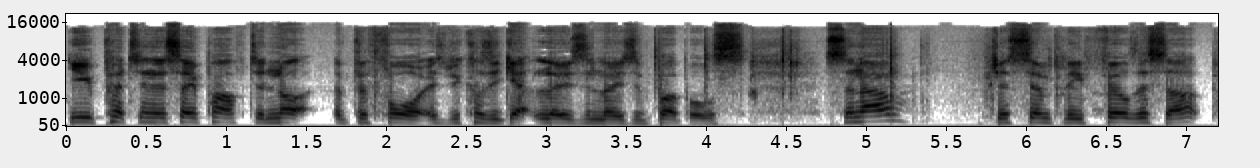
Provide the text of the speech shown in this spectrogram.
you put in the soap after, not before, is because you get loads and loads of bubbles. So now, just simply fill this up.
